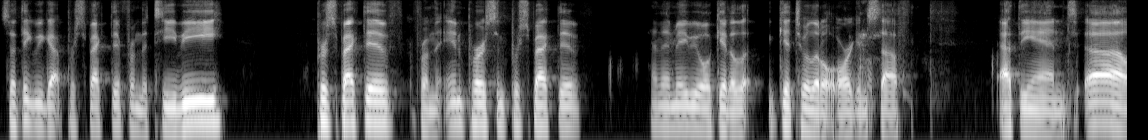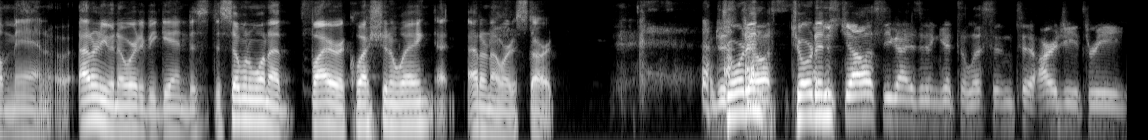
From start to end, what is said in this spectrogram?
So I think we got perspective from the TV perspective, from the in-person perspective, and then maybe we'll get a get to a little Oregon stuff at the end. Oh man, I don't even know where to begin. Does does someone want to fire a question away? I, I don't know where to start. Jordan, jealous. Jordan, I'm just jealous you guys didn't get to listen to RG three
